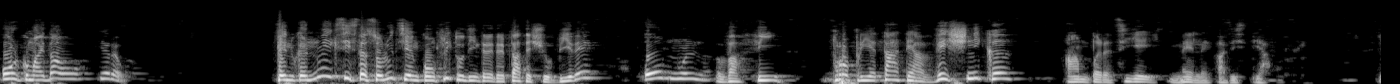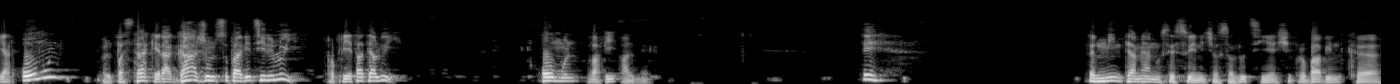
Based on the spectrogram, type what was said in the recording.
Oricum mai dau, e rău. Pentru că nu există soluție în conflictul dintre dreptate și iubire, omul va fi proprietatea veșnică a împărăției mele, a zis diavolul. Iar omul îl păstra că era gajul supraviețirii lui, proprietatea lui. Omul va fi al meu. Eh, în mintea mea nu se suie nicio soluție și probabil că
